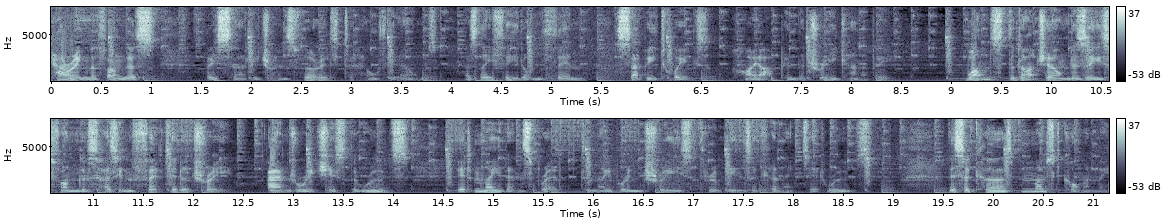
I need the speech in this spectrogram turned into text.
carrying the fungus, they sadly transfer it to healthy elms as they feed on thin, sappy twigs high up in the tree canopy. Once the Dutch elm disease fungus has infected a tree and reaches the roots, it may then spread to neighbouring trees through interconnected roots. This occurs most commonly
